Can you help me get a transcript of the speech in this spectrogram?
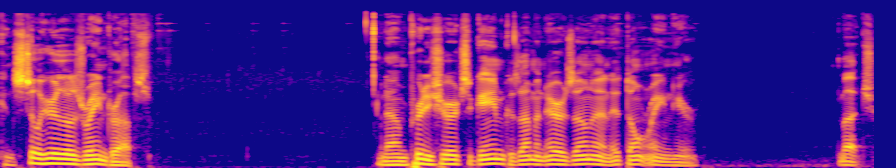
Can still hear those raindrops. Now I'm pretty sure it's a game because I'm in Arizona and it don't rain here. Much.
